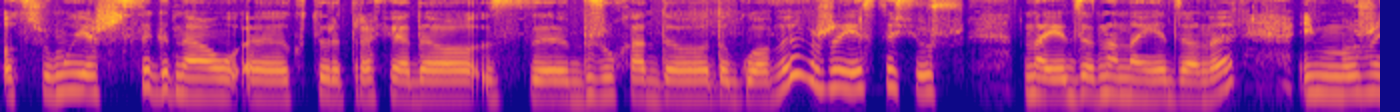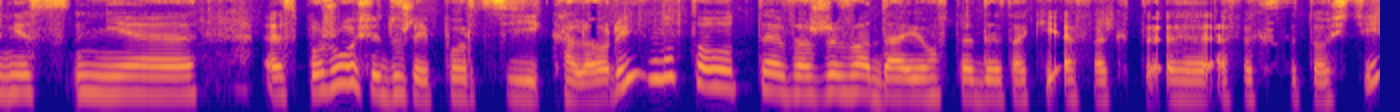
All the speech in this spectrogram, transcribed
otrzymujesz sygnał, który trafia do, z brzucha do, do głowy, że jesteś już najedzona, najedzony i mimo, że nie, nie spożyło się dużej porcji kalorii, no to te warzywa dają wtedy taki efekt, e, efekt sytości,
